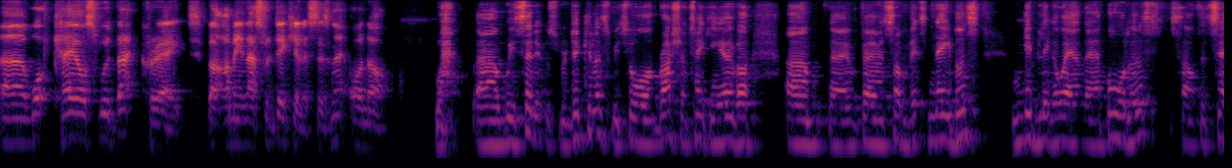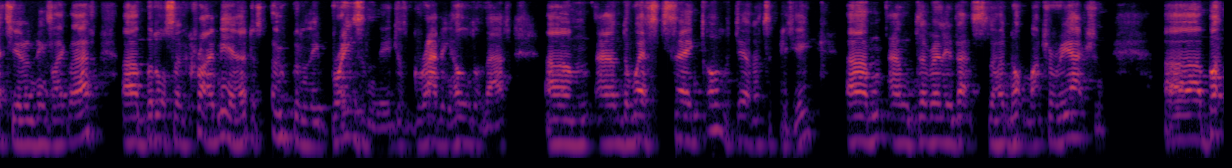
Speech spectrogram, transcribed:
Uh, what chaos would that create? But I mean, that's ridiculous, isn't it, or not? Well, uh, we said it was ridiculous. We saw Russia taking over um, uh, some of its neighbors nibbling away at their borders, South Ossetia and things like that, uh, but also Crimea, just openly, brazenly, just grabbing hold of that, um, and the West saying, "Oh dear, that's a pity," um, and uh, really that's uh, not much of a reaction. Uh, but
